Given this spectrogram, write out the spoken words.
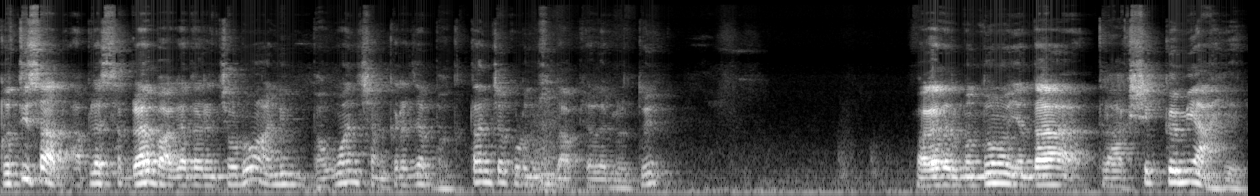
प्रतिसाद आपल्या सगळ्या बागायतदारांच्याकडून आणि भगवान शंकराच्या भक्तांच्याकडून सुद्धा आपल्याला मिळतोय. बागायतदार बंधू यंदा द्राक्षे कमी आहेत.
